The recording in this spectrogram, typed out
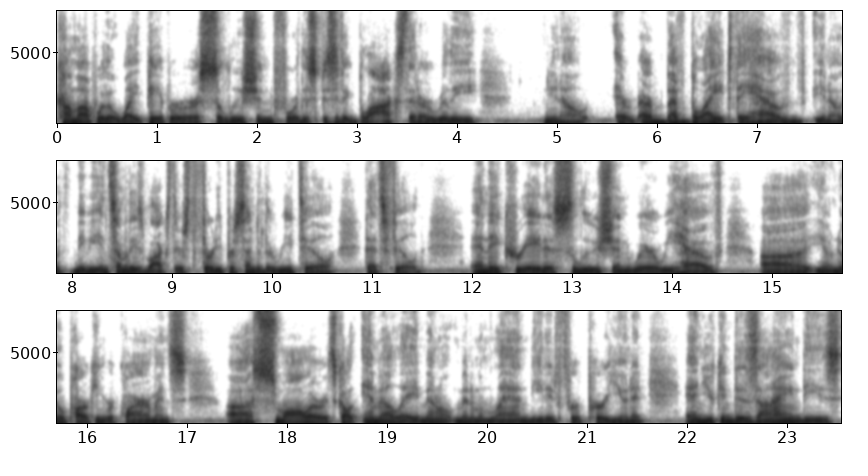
come up with a white paper or a solution for the specific blocks that are really, you know, are, are, have blight. They have, you know, maybe in some of these blocks, there's 30% of the retail that's filled. And they create a solution where we have, uh, you know, no parking requirements, uh, smaller. It's called MLA, minimum, minimum land needed for per unit. And you can design these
